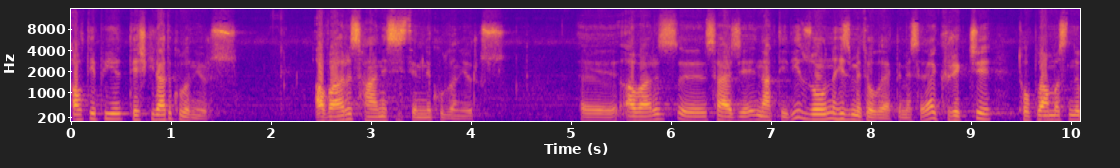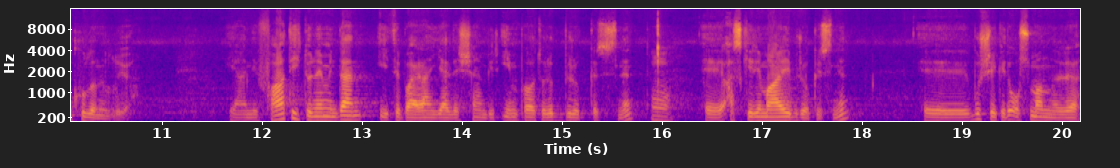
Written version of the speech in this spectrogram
altyapıyı teşkilatı kullanıyoruz. Avarız hane sistemini kullanıyoruz. E, avarız e, sadece nakdi değil, zorunlu hizmet olarak da mesela kürekçi toplanmasında kullanılıyor. Yani Fatih döneminden itibaren yerleşen bir imparatorluk bürokrasisinin, e, askeri mali bürokrasisinin e, bu şekilde Osmanlılara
